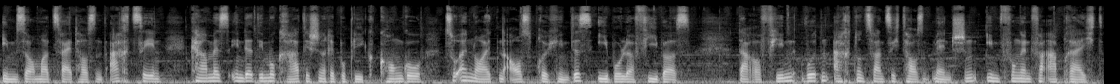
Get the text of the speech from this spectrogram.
Im Sommer 2018 kam es in der Demokratischen Republik Kongo zu erneuten Ausbrüchen des Ebola-Fiebers. Daraufhin wurden 28.000 Menschen Impfungen verabreicht.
